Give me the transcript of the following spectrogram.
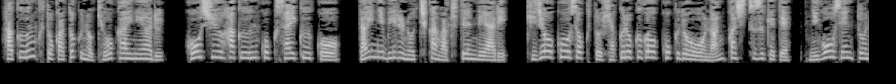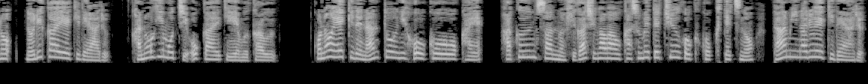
白雲区とか特の境界にある甲州白雲国際空港第2ビルの地下が起点であり、機上高速と106号国道を南下し続けて2号線との乗り換え駅である、かのぎ餅岡駅へ向かう。この駅で南東に方向を変え、白雲山の東側をかすめて中国国鉄のターミナル駅である、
